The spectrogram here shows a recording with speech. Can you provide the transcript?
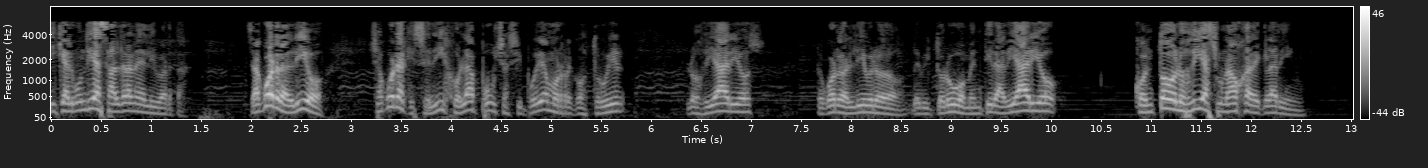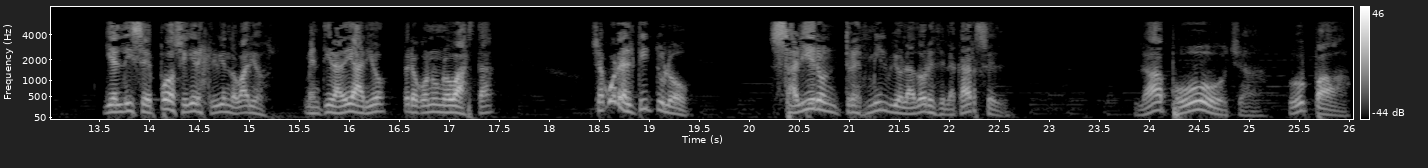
Y que algún día saldrán en libertad. ¿Se acuerda el lío? ¿Se acuerda que se dijo la pucha si podíamos reconstruir los diarios? Recuerdo el libro de Víctor Hugo, Mentira Diario, con todos los días una hoja de clarín. Y él dice, puedo seguir escribiendo varios Mentira Diario, pero con uno basta. ¿Se acuerda el título? ¿Salieron 3.000 violadores de la cárcel? La pucha, upa.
